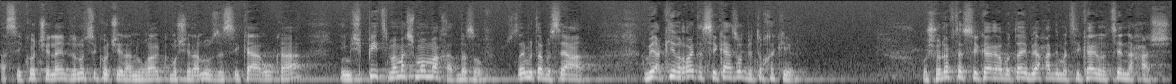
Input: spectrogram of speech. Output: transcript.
הסיכות שלהם זה לא סיכות שלנו, רק כמו שלנו, זה סיכה ארוכה, עם שפיץ ממש כמו מחט בסוף, שמים אותה בשיער. רבי עקיבא רואה את הסיכה הזאת בתוך הקיר. הוא שולף את הסיכה, רבותיי, ביחד עם הסיכה יוצא נחש.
